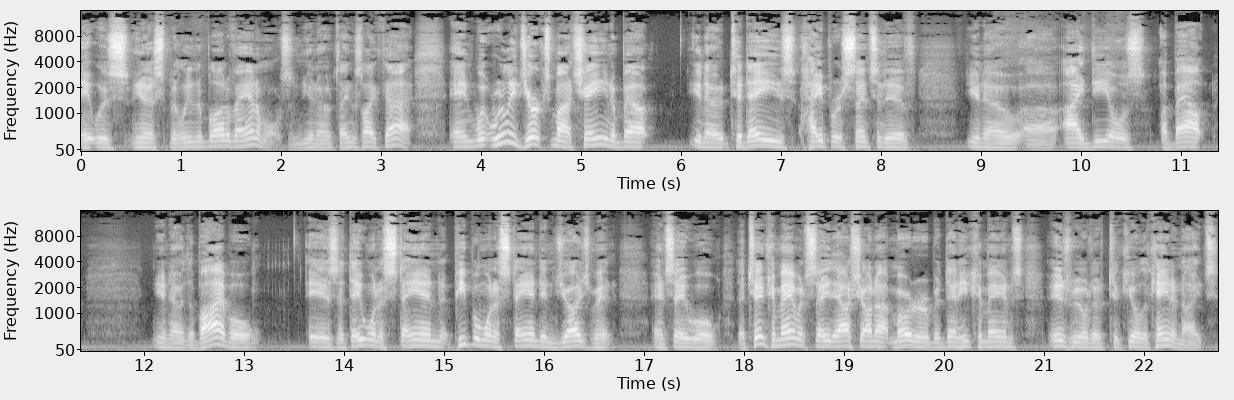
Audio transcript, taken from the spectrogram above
it was, you know, spilling the blood of animals and, you know, things like that. And what really jerks my chain about, you know, today's hypersensitive, you know, uh, ideals about, you know, the Bible is that they want to stand, people want to stand in judgment and say, well, the Ten Commandments say, thou shalt not murder, but then he commands Israel to, to kill the Canaanites.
